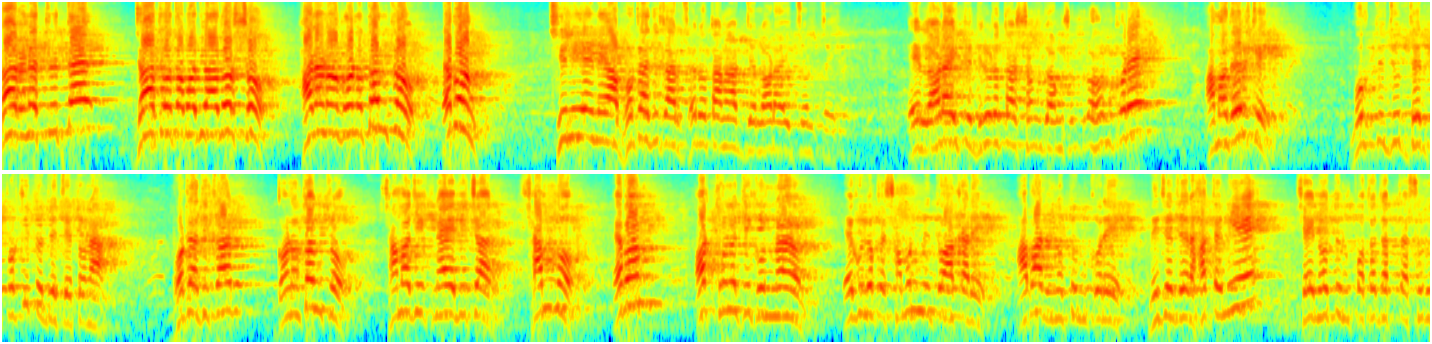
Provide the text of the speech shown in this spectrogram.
তার নেতৃত্বে জাতীয়তাবাদী আদর্শ হারানো গণতন্ত্র এবং ছিনিয়ে নেওয়া ভোটাধিকার ফেরত আনার যে লড়াই চলছে, এই লড়াইতে দৃঢ়তার সঙ্গে অংশগ্রহণ করে আমাদেরকে মুক্তিযুদ্ধের প্রকৃত যে চেতনা, ভোটাধিকার, গণতন্ত্র, সামাজিক ন্যায় বিচার, সাম্য এবং অর্থনৈতিক উন্নয়ন, এগুলোকে সমন্বিত আকারে আবার নতুন করে নিজেদের হাতে নিয়ে সেই নতুন পথযাত্রা শুরু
